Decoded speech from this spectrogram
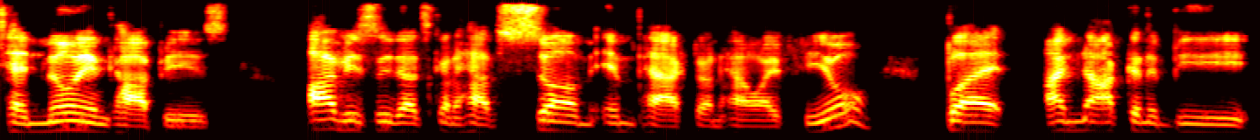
10 million copies, obviously that's going to have some impact on how I feel, but I'm not going to be,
